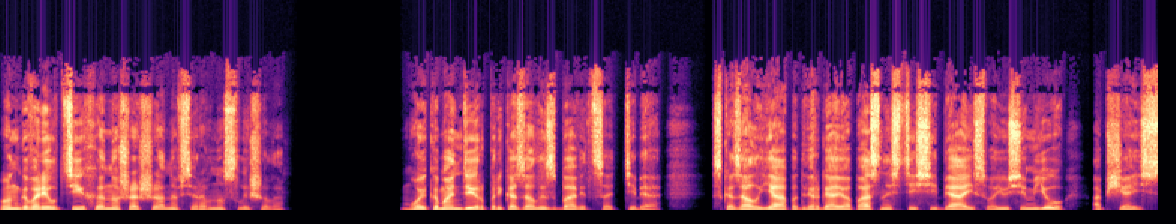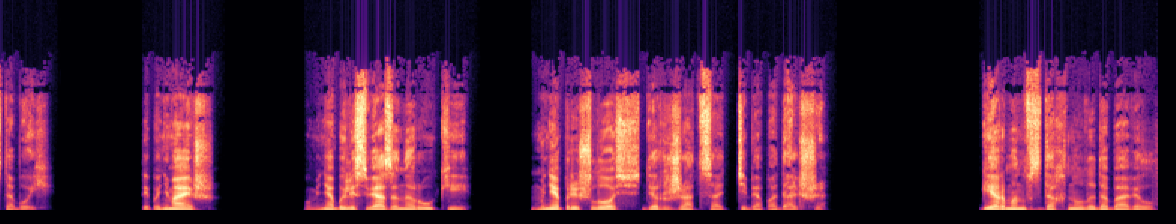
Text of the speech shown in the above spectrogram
Он говорил тихо, но Шашана все равно слышала. «Мой командир приказал избавиться от тебя. Сказал я, подвергаю опасности себя и свою семью, общаясь с тобой. Ты понимаешь? У меня были связаны руки. Мне пришлось держаться от тебя подальше». Герман вздохнул и добавил.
